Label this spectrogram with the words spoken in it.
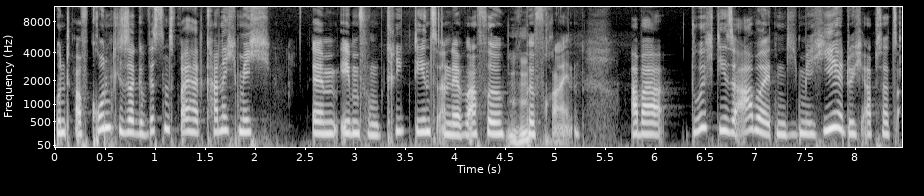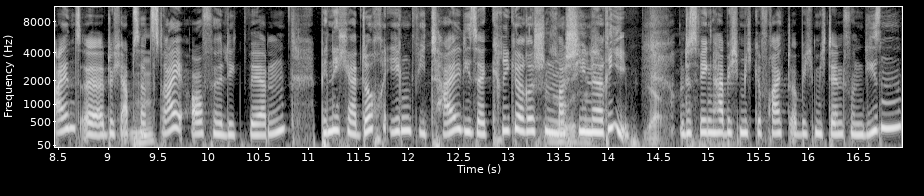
Und aufgrund dieser Gewissensfreiheit kann ich mich ähm, eben vom Kriegdienst an der Waffe mhm. befreien. Aber durch diese Arbeiten, die mir hier durch Absatz 1, äh, durch Absatz mhm. 3 auferlegt werden, bin ich ja doch irgendwie Teil dieser kriegerischen so Maschinerie. Ja. Und deswegen habe ich mich gefragt, ob ich mich denn von diesen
